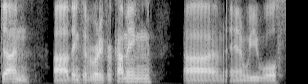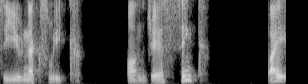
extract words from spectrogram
done. Uh, thanks everybody for coming, uh, and we will see you next week on the JS Sync. Bye.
